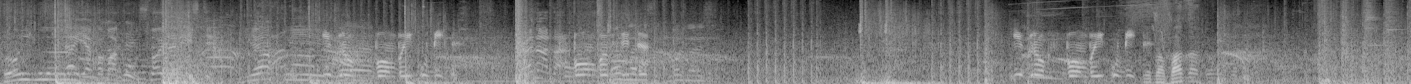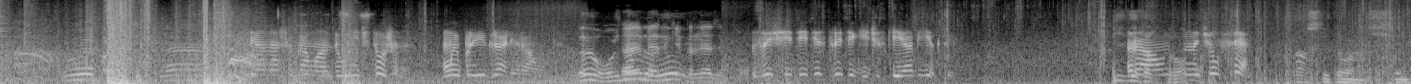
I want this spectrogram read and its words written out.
Артын ұстамайды. Ой, бля. Да, я помогу! Стой на месте! Я хуй. Игрок с бомбой убит. Граната! Бомба взята. можно резать. Игрок с бомбой убит. Еба, база. Ой, Вся наша команда уничтожена. Мы проиграли раунд. Э, ойнаңдар, э. бірлесіп. Защитите стратегические объекты. Раунд начался. А, что это сен.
